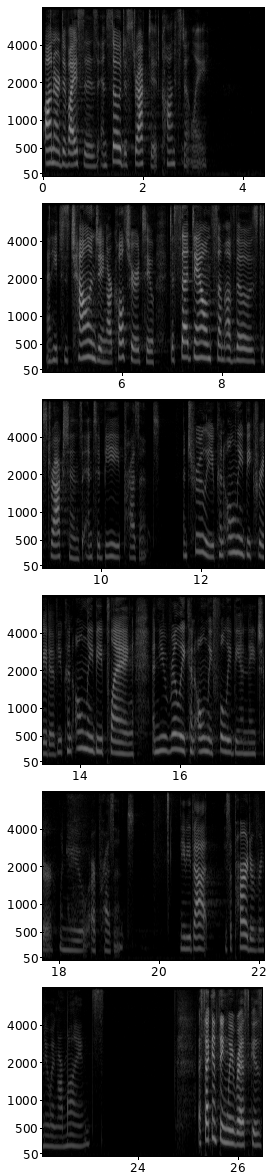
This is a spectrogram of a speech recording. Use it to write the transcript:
on our devices and so distracted constantly. And he's challenging our culture to, to set down some of those distractions and to be present. And truly, you can only be creative, you can only be playing, and you really can only fully be in nature when you are present. Maybe that is a part of renewing our minds. A second thing we risk is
